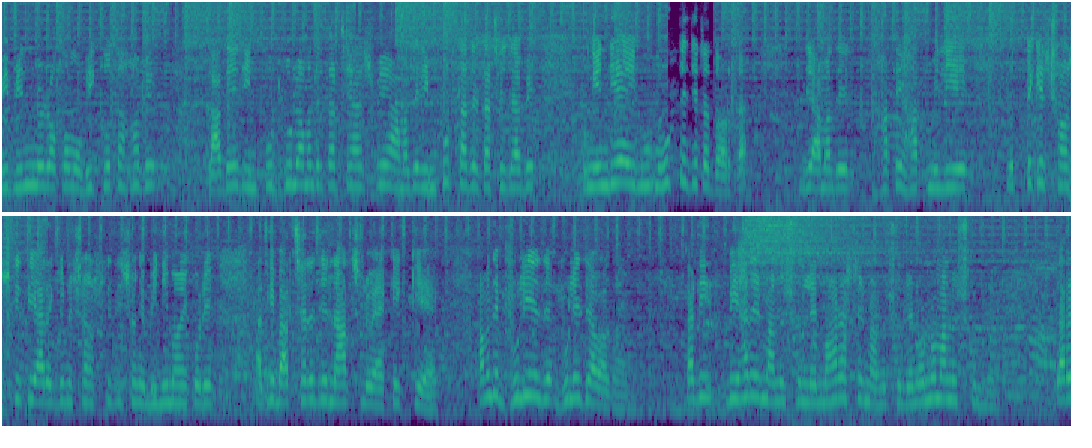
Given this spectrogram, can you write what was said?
বিভিন্ন রকম অভিজ্ঞতা হবে। তাদের ইনপুটগুলো আমাদের কাছে আসবে, আমাদের ইনপুট তাদের কাছে যাবে। এবং ইন্ডিয়া এই মুহূর্তে যেটা দরকার, যে আমাদের হাতে হাত মিলিয়ে প্রত্যেকের সংস্কৃতি আরেকজনের সংস্কৃতির সঙ্গে বিনিময় করে, আজকে বাচ্চারা যে নাচলো এক এককে এক, আমাদের ভুলিয়ে ভুলে যাওয়া গান। কাজে বিহারের মানুষ শুনলেন, মহারাষ্ট্রের মানুষ শুনলেন, অন্য মানুষ শুনলেন, তারা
